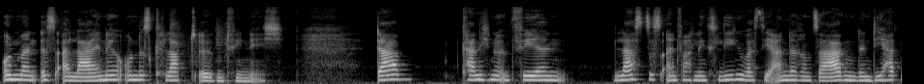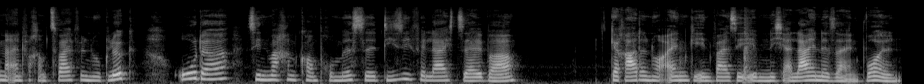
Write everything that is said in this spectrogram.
und man ist alleine und es klappt irgendwie nicht. Da kann ich nur empfehlen, lasst es einfach links liegen, was die anderen sagen, denn die hatten einfach im Zweifel nur Glück oder sie machen Kompromisse, die sie vielleicht selber gerade nur eingehen, weil sie eben nicht alleine sein wollen.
